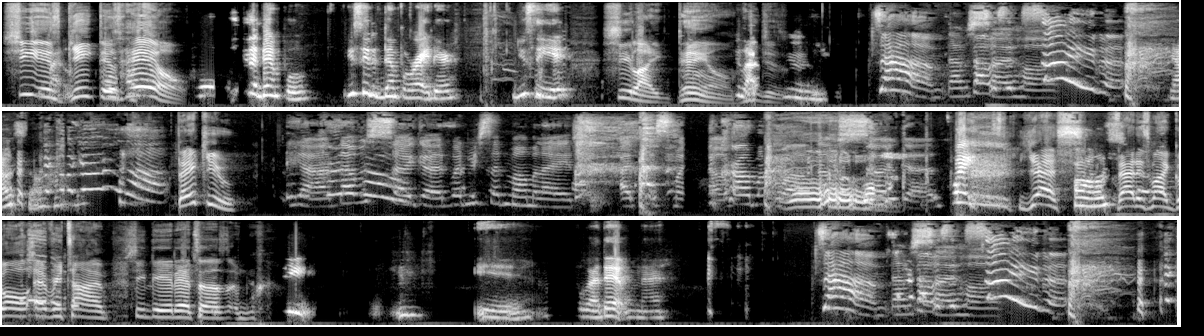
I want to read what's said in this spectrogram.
She is geeked as hell. you see the dimple. You see the dimple right there. You see it. She like, damn. You like, just- hmm, Damn, That was that so was hard. insane. that was so hot. Thank you. Yeah, that was so good. When you said marmalade, I pissed myself. The crowd went That wild. was Whoa. so good. Wait, Yes, oh, Pause. that is my goal every time. She did that to us. yeah. What about that one now? Damn, That was that so insane. I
